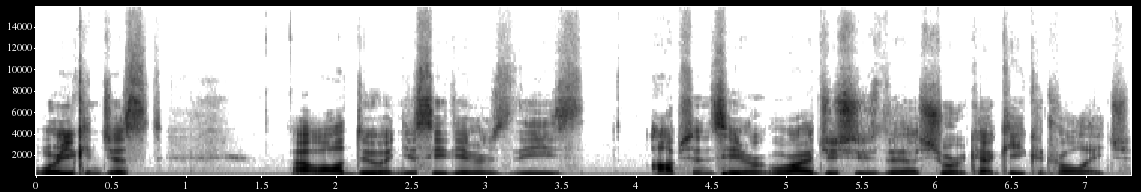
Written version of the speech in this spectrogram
or you can just uh, I'll, I'll do it and you see there's these options here or I just use the shortcut key control H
